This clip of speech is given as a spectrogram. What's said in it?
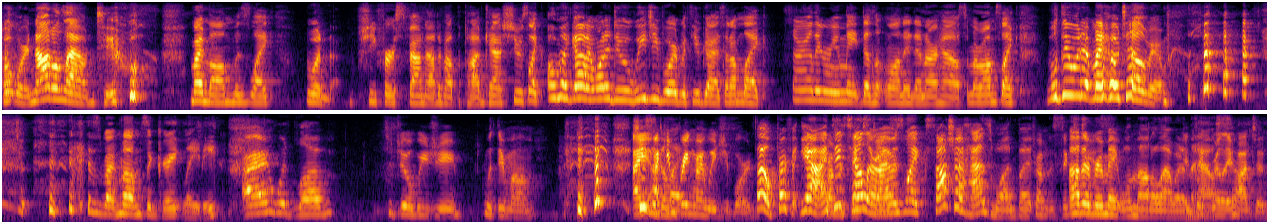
but we're not allowed to. my mom was like, when she first found out about the podcast, she was like, "Oh my god, I want to do a Ouija board with you guys," and I'm like, "Our other roommate doesn't want it in our house," and my mom's like, "We'll do it at my hotel room," because my mom's a great lady. I would love to do a Ouija with your mom. I, I, can bring my Ouija board Oh, perfect. Yeah, I From did the tell her. I was like, Sasha has one, but from the 60s. other roommate will not allow it in It's the like house. really haunted.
